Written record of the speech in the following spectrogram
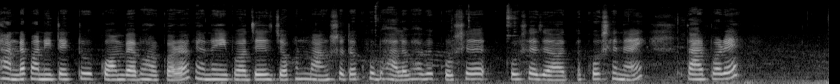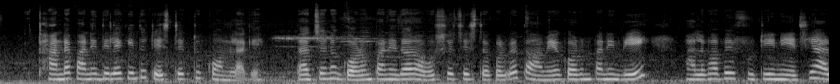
ঠান্ডা পানিটা একটু কম ব্যবহার করার। কেন এই পর্যায়ে যখন মাংসটা খুব ভালোভাবে কষে কষে যাওয়া, কষে নেয়, তারপরে ঠান্ডা পানি দিলে কিন্তু টেস্টটা একটু কম লাগে। তার জন্য গরম পানি দেওয়ার অবশ্যই চেষ্টা করবে। তো আমিও গরম পানি দিয়েই ভালোভাবে ফুটিয়ে নিয়েছি আর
